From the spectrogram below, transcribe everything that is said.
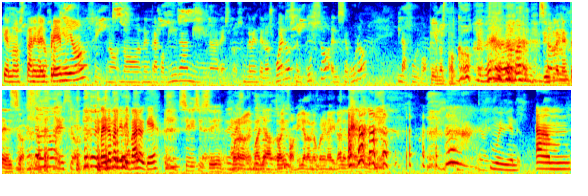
que no están en el premio. Sí, no, no, no entra comida ni nada de esto. Simplemente los vuelos, el curso, el seguro y la furgo. Que no es poco. Que no está nada mal. Simplemente eso. Solo eso. ¿Vais a participar o qué? Sí, sí, sí. Bueno, vaya, toda mi familia la voy a poner ahí. Dale, dale, dale. Muy bien. Am,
